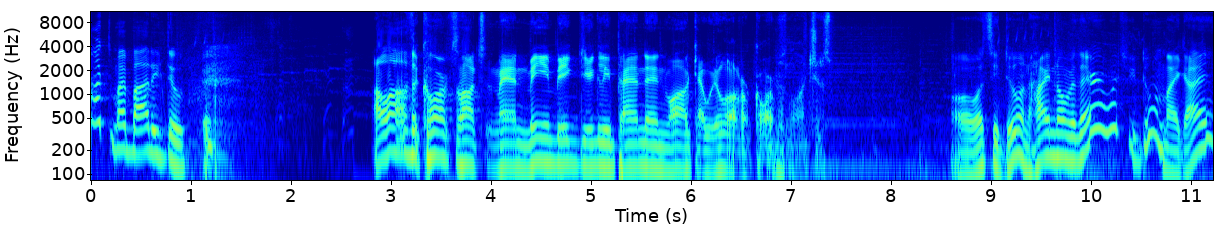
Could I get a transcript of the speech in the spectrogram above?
what did my body do? I love the corpse launches, man. Me and Big Jiggly Panda and Wildcat, we love our corpse launches. Oh, what's he doing? Hiding over there? What's he doing, my guy?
